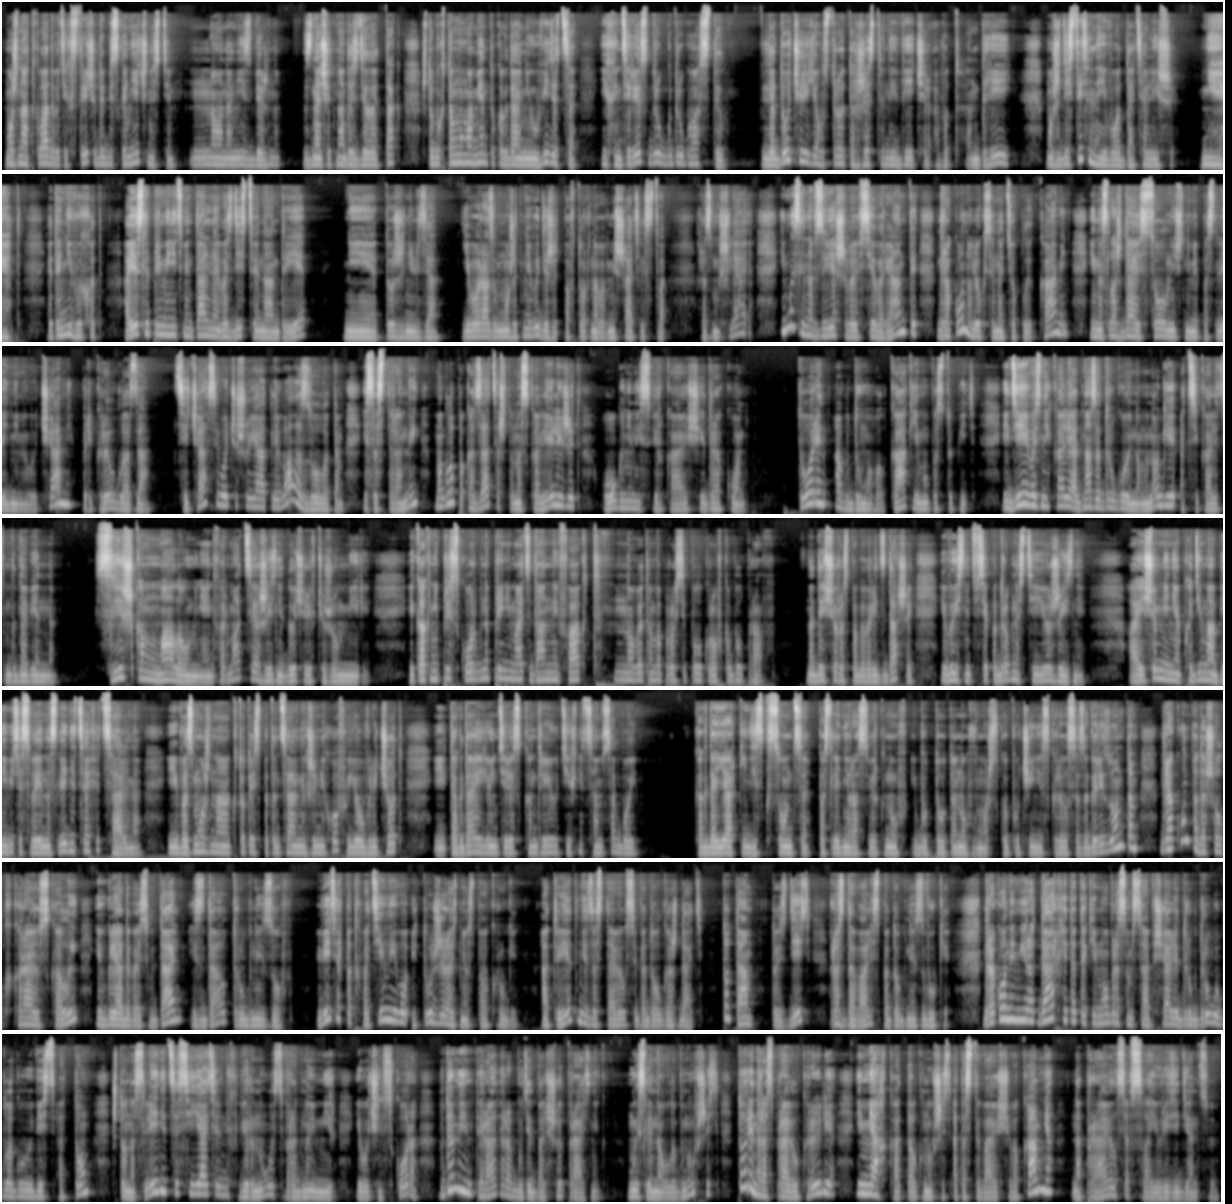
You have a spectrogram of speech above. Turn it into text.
Можно откладывать их встречу до бесконечности, но она неизбежна. Значит, надо сделать так, чтобы к тому моменту, когда они увидятся, их интерес друг к другу остыл. Для дочери я устрою торжественный вечер, а вот Андрей... Может, действительно его отдать Алише? Нет, это не выход. А если применить ментальное воздействие на Андрея? Нет, тоже нельзя. Его разум может не выдержать повторного вмешательства. Размышляя и мысленно взвешивая все варианты, дракон улегся на теплый камень и, наслаждаясь солнечными последними лучами, прикрыл глаза. Сейчас его чешуя отливала золотом, и со стороны могло показаться, что на скале лежит огненный сверкающий дракон – Торин обдумывал, как ему поступить. Идеи возникали одна за другой, но многие отсекались мгновенно. Слишком мало у меня информации о жизни дочери в чужом мире. И как ни прискорбно принимать данный факт, но в этом вопросе полукровка был прав. Надо еще раз поговорить с Дашей и выяснить все подробности ее жизни. А еще мне необходимо объявить о своей наследнице официально, и, возможно, кто-то из потенциальных женихов ее увлечет, и тогда ее интерес к Андрею утихнет сам собой. Когда яркий диск солнца, последний раз сверкнув и будто утонув в морской пучине, скрылся за горизонтом, дракон подошел к краю скалы и, вглядываясь вдаль, издал трубный зов. Ветер подхватил его и тут же разнес по округе. Ответ не заставил себя долго ждать. То там, то здесь раздавались подобные звуки. Драконы мира Дархита таким образом сообщали друг другу благую весть о том, что наследница сиятельных вернулась в родной мир, и очень скоро в доме императора будет большой праздник. Мысленно улыбнувшись, Торин расправил крылья и, мягко оттолкнувшись от остывающего камня, направился в свою резиденцию.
